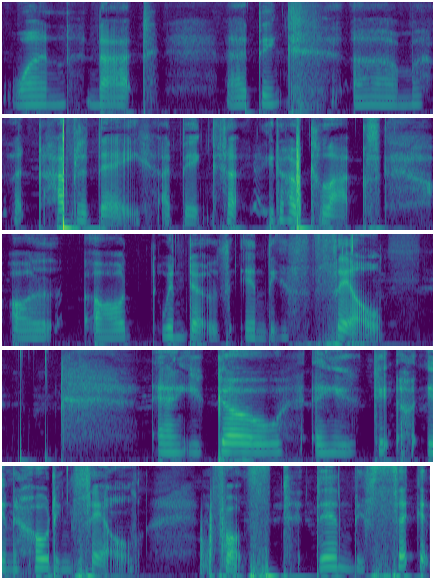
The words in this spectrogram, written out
one night, I think, um, like half the day, I think. You don't have clocks or, or windows in the cell and you go and you in holding cell first. Then the second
